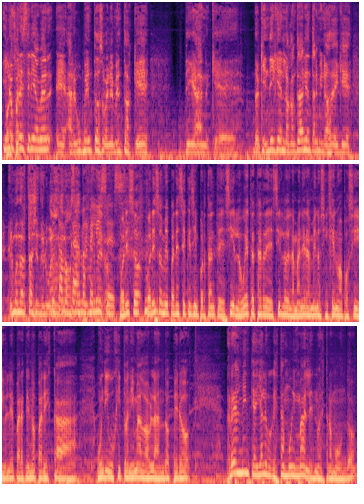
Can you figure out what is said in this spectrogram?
Y Por no su- parecería haber eh, argumentos o elementos que digan que. no, que indiquen lo contrario en términos de que el mundo no está yendo a un No lugar donde estamos vamos a cada vez más menos. felices. Por eso, por eso me parece que es importante decirlo. Voy a tratar de decirlo de la manera menos ingenua posible para que no parezca un dibujito animado hablando, pero realmente hay algo que está muy mal en nuestro mundo,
